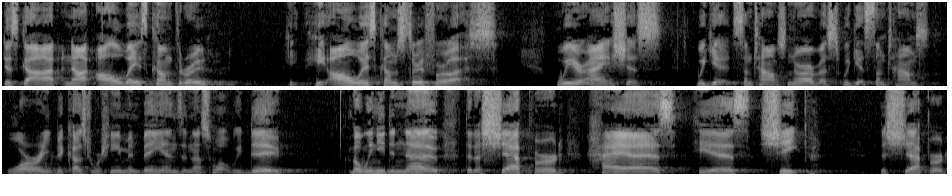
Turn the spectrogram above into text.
Does God not always come through? He, he always comes through for us. We are anxious. We get sometimes nervous. We get sometimes worried because we're human beings and that's what we do. But we need to know that a shepherd has his sheep the shepherd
